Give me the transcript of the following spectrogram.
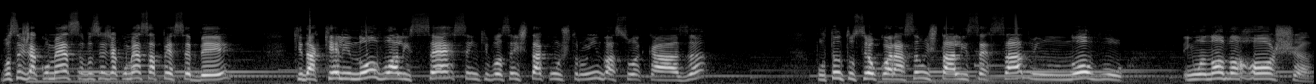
Você já começa, você já começa a perceber que daquele novo alicerce em que você está construindo a sua casa, portanto, o seu coração está alicerçado em um novo em uma nova rocha.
